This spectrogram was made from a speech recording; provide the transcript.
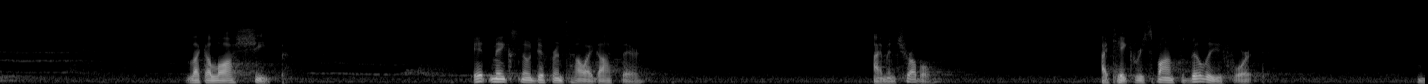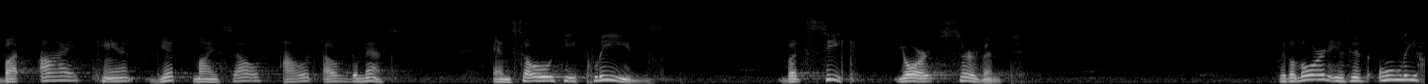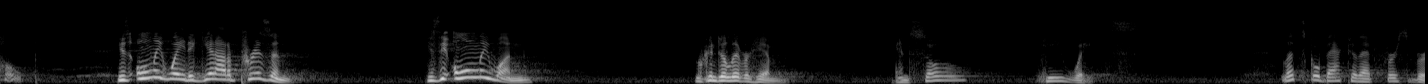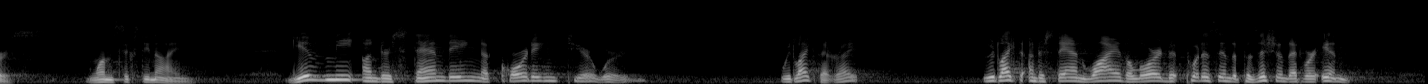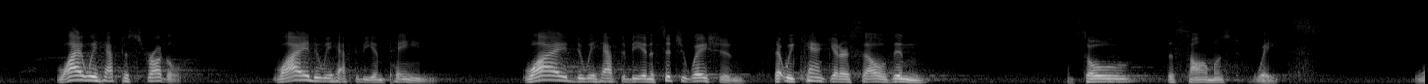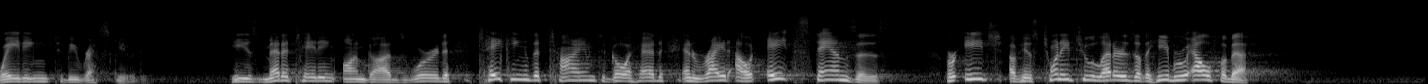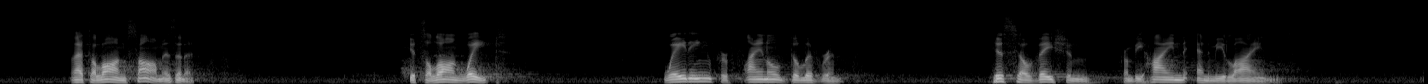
like a lost sheep. It makes no difference how I got there. I'm in trouble. I take responsibility for it. But I can't get myself out of the mess. And so he pleads, But seek your servant. For the Lord is his only hope, his only way to get out of prison. He's the only one who can deliver him. And so he waits. Let's go back to that first verse, 169. Give me understanding according to your word. We'd like that, right? We'd like to understand why the Lord put us in the position that we're in, why we have to struggle, why do we have to be in pain, why do we have to be in a situation that we can't get ourselves in. And so the psalmist waits, waiting to be rescued. He's meditating on God's word, taking the time to go ahead and write out eight stanzas for each of his 22 letters of the Hebrew alphabet. That's a long psalm, isn't it? It's a long wait, waiting for final deliverance his salvation from behind enemy lines.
